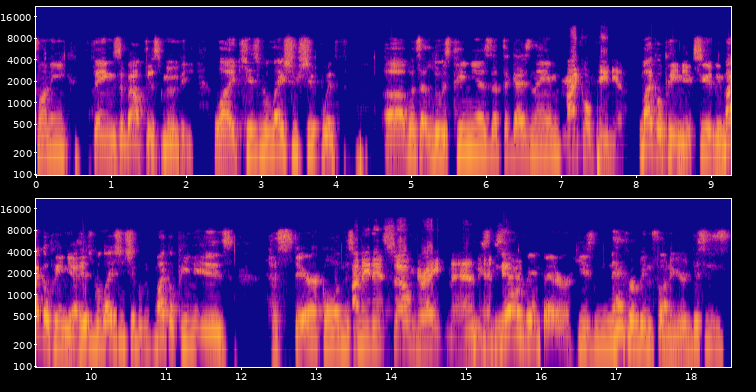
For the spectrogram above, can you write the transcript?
funny things about this movie. Like his relationship with uh what's that? Luis Pena, is that the guy's name? Michael Pena. Michael Pena, excuse me. Michael Pena. His relationship with Michael Pena is hysterical in this. I mean, it's so great, man. He's it's never so- been better. He's never been funnier. This is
